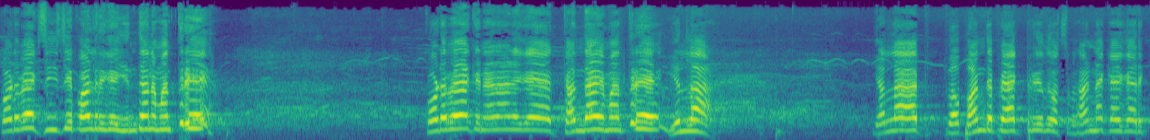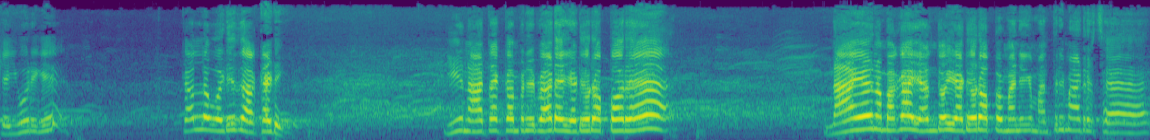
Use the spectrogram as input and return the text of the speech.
ಕೊಡ್ಬೇಕು ಸಿ ಸಿ ಪಾಲ್ರಿಗೆ ಇಂಧನ ಮಂತ್ರಿ, ಕೊಡ್ಬೇಕು ನೆನಾಳಿಗೆ ಕಂದಾಯ ಮಂತ್ರಿ, ಇಲ್ಲ. ಎಲ್ಲ ಬಂದ ಫ್ಯಾಕ್ಟ್ರಿದು ಸಣ್ಣ ಕೈಗಾರಿಕೆ, ಇವರಿಗೆ ಕಲ್ಲು ಹೊಡಿದು ಆ ಕಡೆ. ಈ ನಾಟಕ ಕಂಪನಿ ಬೇಡ ಯಡಿಯೂರಪ್ಪ ಅವರೇ. ನಾ ಏನು ಮಗ ಎಂದು ಯಡಿಯೂರಪ್ಪ ಮನೆಗೆ ಮಂತ್ರಿ ಮಾಡ್ರಿ ಸರ್.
